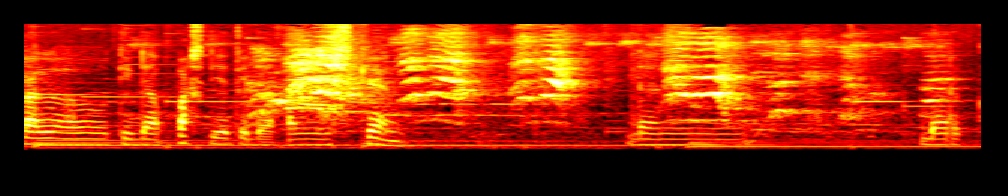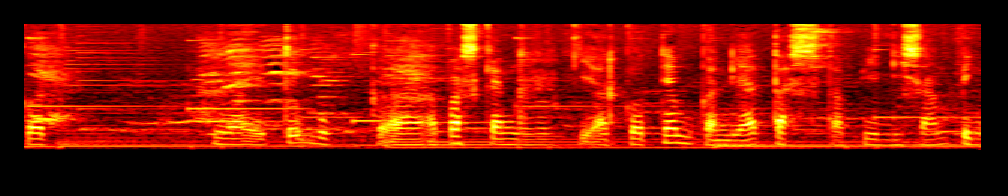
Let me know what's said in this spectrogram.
kalau tidak pas dia tidak akan scan dan barcode nya itu buka apa scanner QR code-nya bukan di atas tapi di samping.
